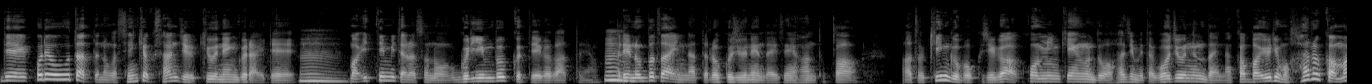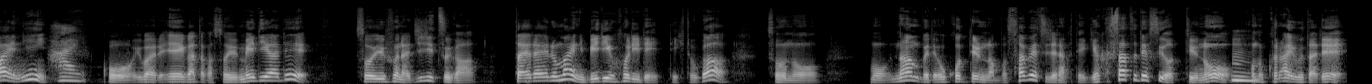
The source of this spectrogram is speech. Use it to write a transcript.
でこれを歌ったのが1939年ぐらいで、うん、まあ言ってみたらその「グリーンブック」って映画があったやん、うん、あれの舞台になった60年代前半とかあとキング牧師が公民権運動を始めた50年代半ばよりもはるか前に、はい、こういわゆる映画とかそういうメディアでそういうふうな事実が伝えられる前にビリー・ホリデーって人がそのもう南部で起こってるのはもう差別じゃなくて虐殺ですよっていうのを、この暗い歌で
